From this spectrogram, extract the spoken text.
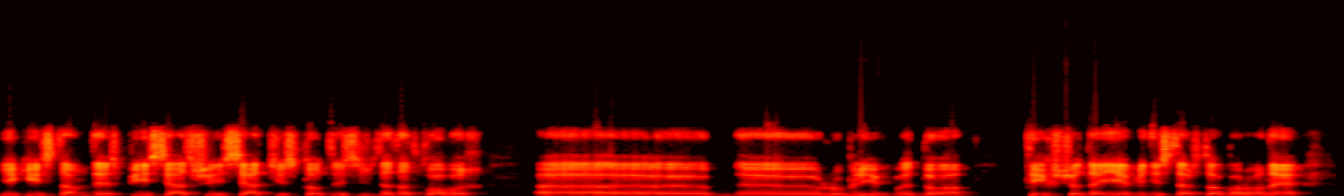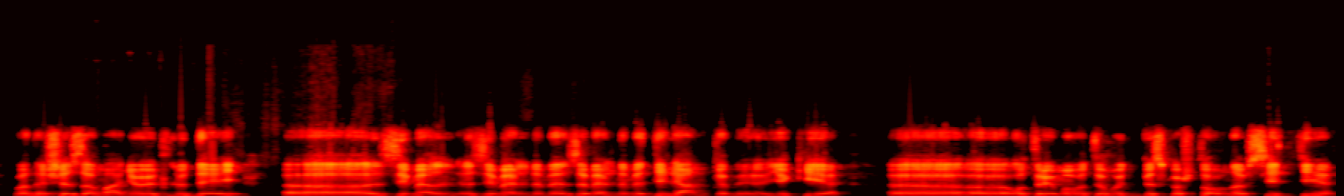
якісь там десь 50, 60 чи 100 тисяч додаткових е, е, е, рублів до тих, що дає Міністерство оборони, вони ще заманюють людей е, земель, земельними, земельними ділянками, які е, е, отримуватимуть безкоштовно всі ті,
